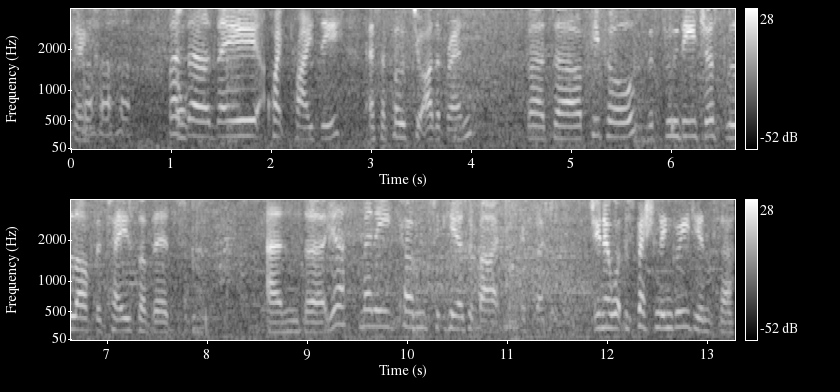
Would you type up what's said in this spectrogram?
Okay. But uh, they are quite pricey as opposed to other brands. But uh, people, the foodie, just love the taste of it. And uh, yeah, many come to here to buy, especially. Do you know what the special ingredients are?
